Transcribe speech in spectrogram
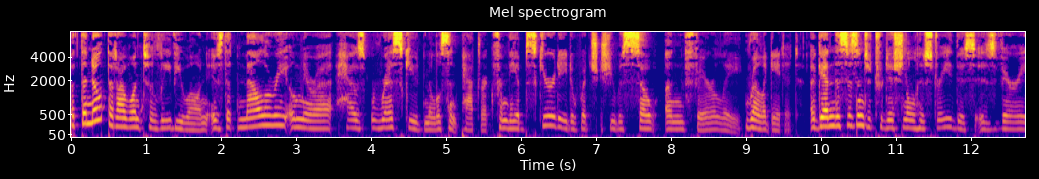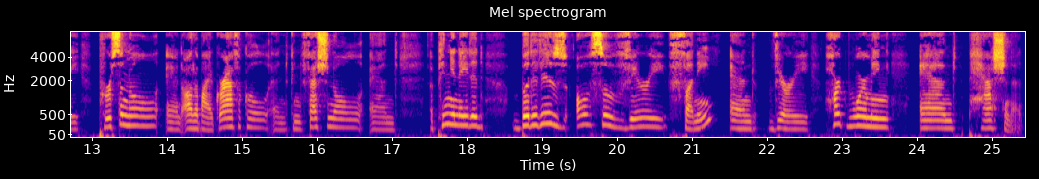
But the note that I want to leave you on is that Mallory O'Meara has rescued Millicent Patrick from the obscurity to which she was so unfairly relegated. Again, this isn't a traditional history. This is very personal and autobiographical and confessional and opinionated, but it is also very funny and very heartwarming and passionate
